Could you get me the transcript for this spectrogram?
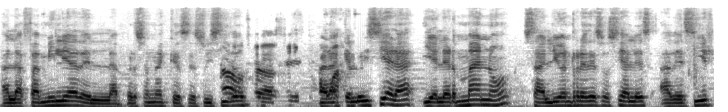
a la familia de la persona que se ah, suicidó o sea, sí. para Ah, que lo hiciera y el hermano salió en redes sociales a decir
